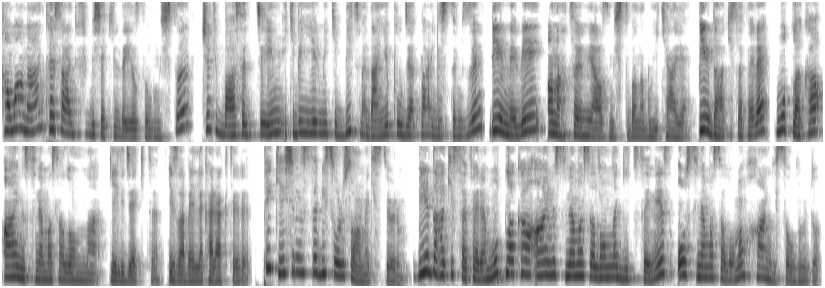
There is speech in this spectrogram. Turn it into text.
tamamen tesadüfi bir şekilde yazılmıştı. Çünkü bahsedeceğim 2022 bitmeden yapılacaklar listemizin bir nevi anahtarını yazmıştı bana bu hikaye. Bir dahaki sefere mutlaka aynı sinema salonuna gelecekti Isabella karakteri. Peki şimdi size bir soru sormak istiyorum. Bir dahaki sefere mutlaka aynı sinema salonuna gitseniz o sinema salonu hangisi olurdu?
